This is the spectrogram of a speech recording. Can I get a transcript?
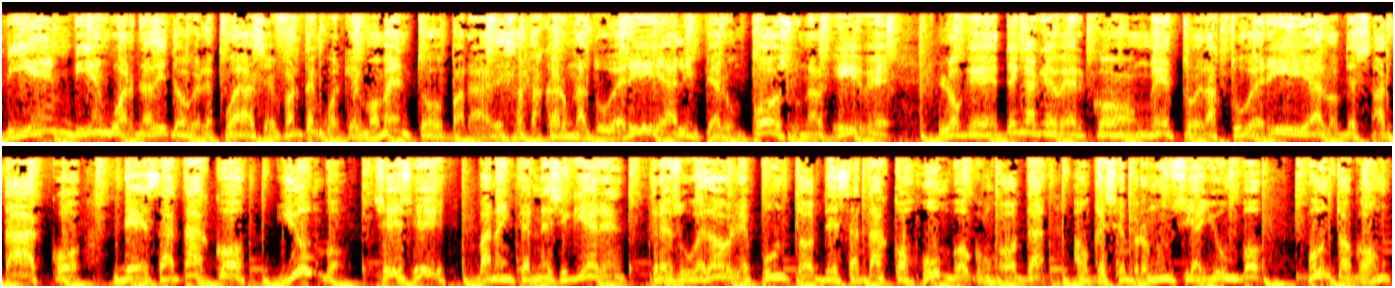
bien, bien guardadito, que les pueda hacer falta en cualquier momento para desatascar una tubería, limpiar un pozo, un aljibe, lo que tenga que ver con esto de las tuberías, los desatascos, desatasco Jumbo. Sí, sí, van a internet si quieren, www.desatascojumbo con J, aunque se pronuncia jumbo.com.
